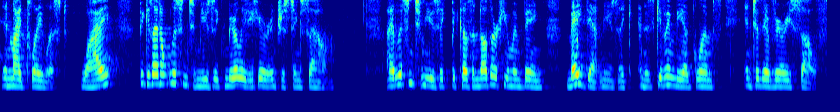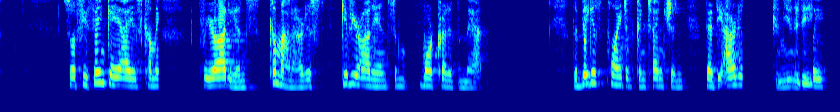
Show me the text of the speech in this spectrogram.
in my playlist. Why? Because I don't listen to music merely to hear interesting sound. I listen to music because another human being made that music and is giving me a glimpse into their very self. So if you think AI is coming for your audience, come on, artist, give your audience some more credit than that. The biggest point of contention that the artist community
